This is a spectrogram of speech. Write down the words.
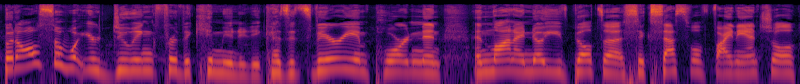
but also what you're doing for the community, because it's very important. And, and Lon, I know you've built a successful financial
